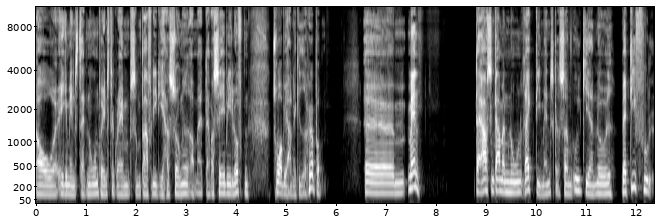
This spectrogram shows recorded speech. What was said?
Og øh, ikke mindst, at nogen på Instagram, som bare fordi de har sunget om, at der var sæbe i luften, tror vi aldrig gider at høre på dem. Øh, men der er også en gang med nogle rigtige mennesker, som udgiver noget værdifuldt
